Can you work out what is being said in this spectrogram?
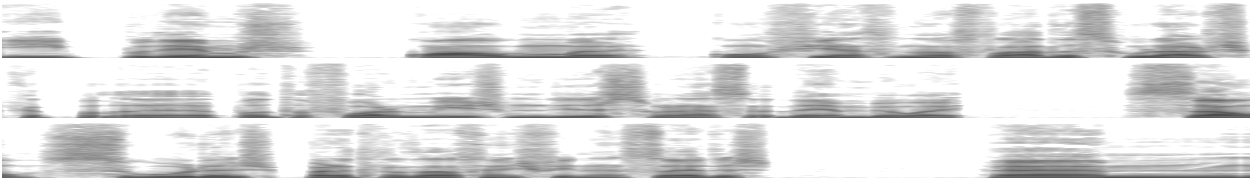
e podemos, com alguma confiança do nosso lado, assegurar-vos que a, a plataforma e as medidas de segurança da MBA são seguras para transações financeiras. Ahm,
